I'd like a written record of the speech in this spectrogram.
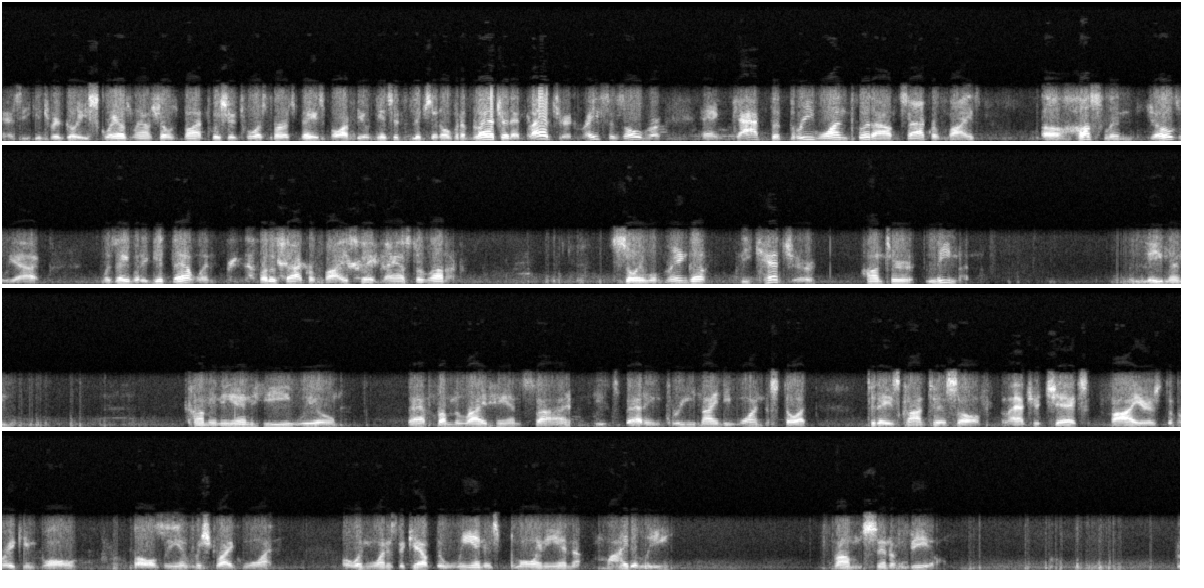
as he gets ready to go. He squares around, shows bunt, pushes it towards first base. Barfield gets it, flips it over to Blanchard, and Blanchard races over and got the 3 1 put out sacrifice. Uh, hustling Joswiak was able to get that one for the sacrifice to advance the runner. So it will bring up the catcher, Hunter Lehman. Lehman coming in, he will bat from the right hand side. He's batting 391 to start today's contest off. Blanchard checks, fires the breaking ball, falls in for strike one. 0 1 is the count. The wind is blowing in mightily from center field.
